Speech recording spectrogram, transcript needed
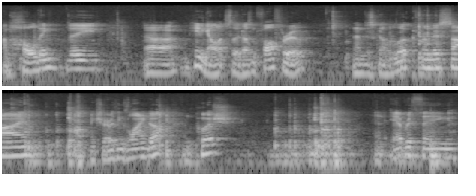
I'm holding the uh, heating element so it doesn't fall through. And I'm just gonna look from this side, make sure everything's lined up and push. And everything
